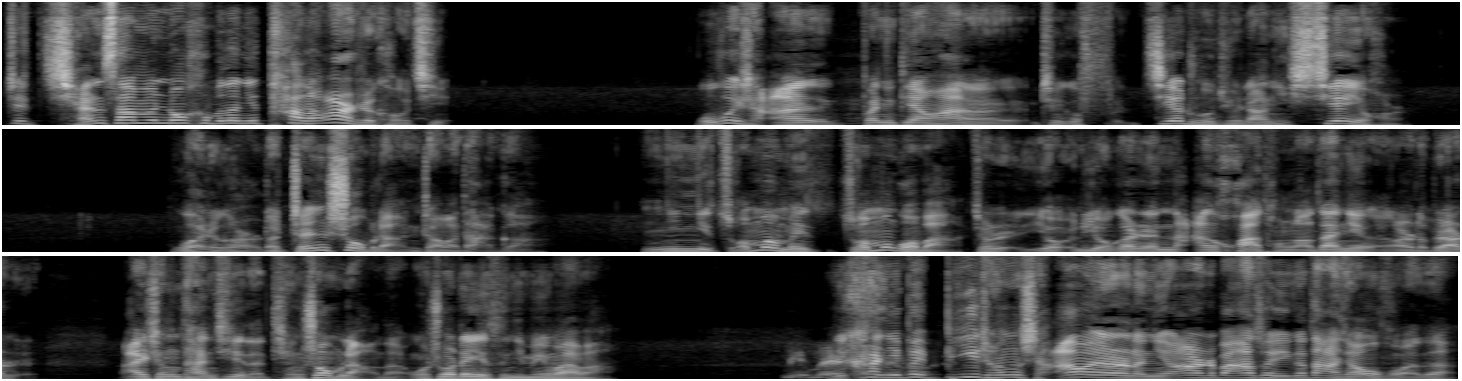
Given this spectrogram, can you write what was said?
这前三分钟恨不得你叹了二十口气。我为啥把你电话这个接出去，让你歇一会儿？我这个耳朵真受不了，你知道吗，大哥？你你琢磨没琢磨过吧？就是有有个人拿个话筒老在你耳朵边唉声叹气的，挺受不了的。我说这意思你明白吧？明白。你看你被逼成啥玩意儿了？你二十八岁一个大小伙子，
